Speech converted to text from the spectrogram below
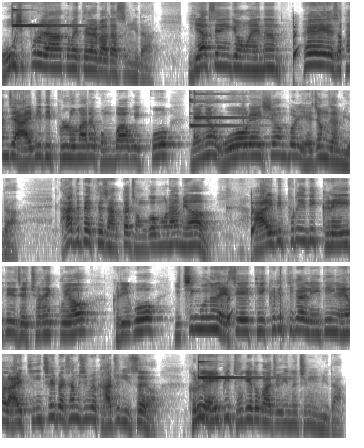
50% 장학금 혜택을 받았습니다. 이 학생의 경우에는 회에서 현재 IB 디플로마를 공부하고 있고 내년 5월에 시험 볼 예정자입니다. 하드팩트 잠깐 점검을 하면 IB 프리디 그레이드 제출했고요. 그리고 이 친구는 SAT 크리티컬 리딩 앤 라이팅 730을 가지고 있어요. 그리고 AP 두 개도 가지고 있는 친구입니다.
